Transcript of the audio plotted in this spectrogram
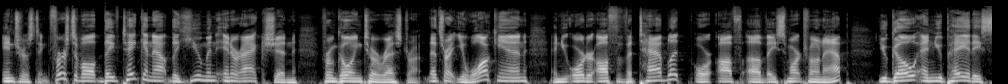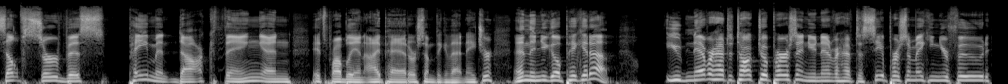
interesting. First of all, they've taken out the human interaction from going to a restaurant. That's right, you walk in and you order off of a tablet or off of a smartphone app. You go and you pay at a self service payment dock thing, and it's probably an iPad or something of that nature, and then you go pick it up. You never have to talk to a person. You never have to see a person making your food.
